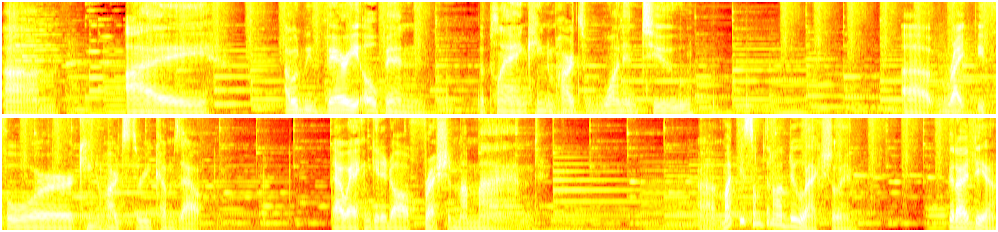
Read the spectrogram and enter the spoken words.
Um, I I would be very open to playing Kingdom Hearts 1 and 2 uh, right before Kingdom Hearts 3 comes out. That way I can get it all fresh in my mind. Uh, might be something I'll do, actually. Good idea.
